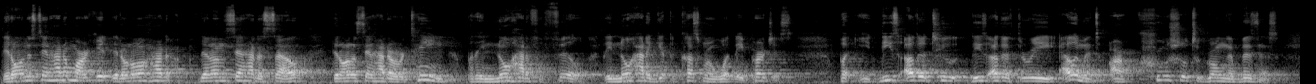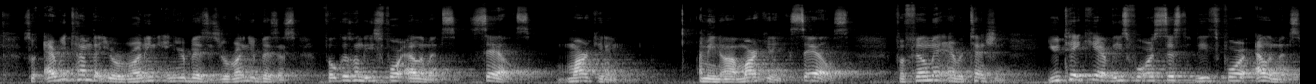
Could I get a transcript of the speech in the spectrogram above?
They don't understand how to market. They don't know how to. They don't understand how to sell. They don't understand how to retain, but they know how to fulfill. They know how to get the customer what they purchase. But these other two, these other three elements are crucial to growing a business. So every time that you're running in your business, you're running your business, focus on these four elements: sales, marketing. I mean, uh, marketing, sales, fulfillment, and retention. You take care of these four assist, these four elements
